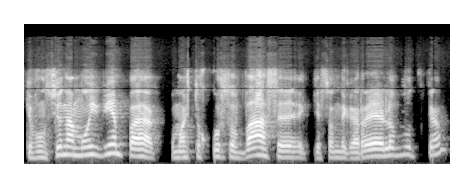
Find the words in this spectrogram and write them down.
que funciona muy bien para como estos cursos base que son de carrera de los bootcamp,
